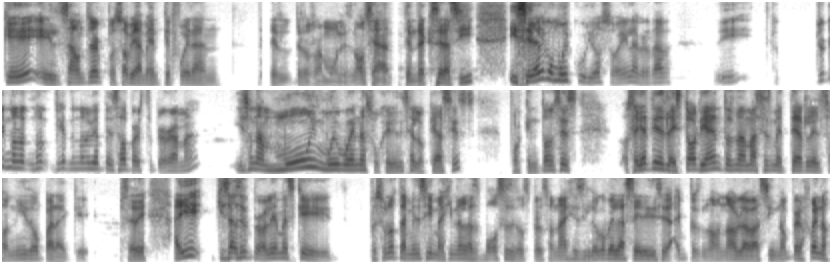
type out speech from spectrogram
que el soundtrack, pues obviamente fueran de, los Ramones, ¿no? O sea, tendría que ser así. Y sería algo muy curioso, ¿eh? La verdad. Y creo que no, no, fíjate, no lo había pensado para este programa. Y es una muy, muy buena sugerencia lo que haces, porque entonces, o sea, ya tienes la historia, entonces nada más es meterle el sonido para que se dé. Ahí quizás el problema es que, pues uno también se imagina las voces de los personajes y luego ve la serie y dice, ay, pues no, no hablaba así, ¿no? Pero bueno,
